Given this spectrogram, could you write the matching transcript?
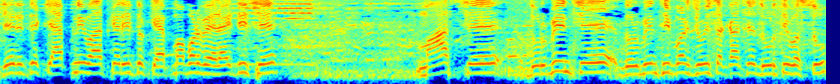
જે રીતે કેપની વાત કરી તો કેપમાં પણ વેરાયટી છે. માસ્ક છે, દૂરબીન છે. દૂરબીનથી પણ જોઈ શકાશે દૂરથી વસ્તુ.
